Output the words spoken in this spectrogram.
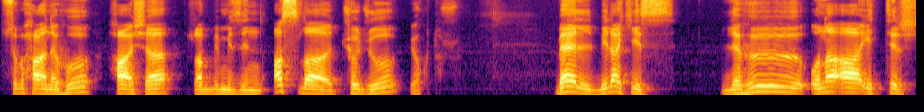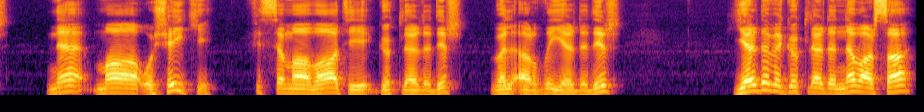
Subhanehu haşa Rabbimizin asla çocuğu yoktur. Bel bilakis lehu ona aittir. Ne ma o şey ki fis semavati göklerdedir vel ardı yerdedir. Yerde ve göklerde ne varsa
